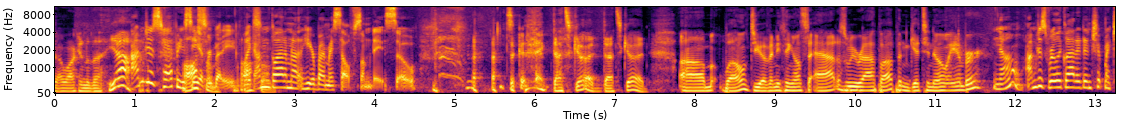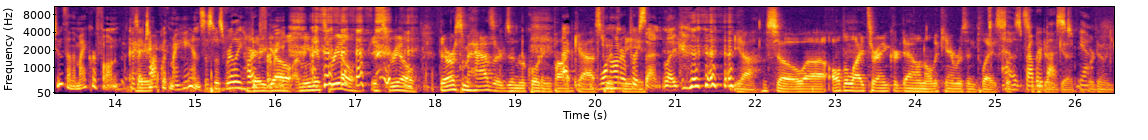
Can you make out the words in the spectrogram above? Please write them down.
I walk into the yeah. I'm just happy to see everybody. Like Awesome. I'm glad I'm not here by myself some days. So it's a good thing. That's good. That's good. Um, well, do you have anything else to add as we wrap up and get to know Amber? No, I'm just really glad I didn't chip my tooth on the microphone because I talk with my hands. This was really hard There you for go. me. I mean, it's real. It's real. There are some hazards in recording podcasts. One hundred percent. Like Yeah. So uh, all the lights are anchored down, all the cameras in place. So, That was so probably doing best, good. yeah. We're doing good.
